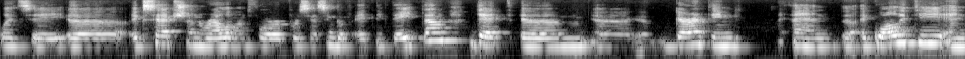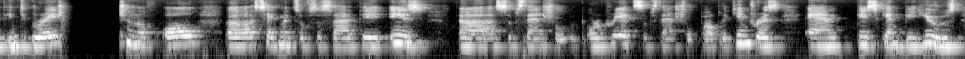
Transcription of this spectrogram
let's say, uh, exception relevant for processing of ethnic data that um, uh, guaranteeing and uh, equality and integration of all segments of society is uh, substantial or create substantial public interest, and this can be used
